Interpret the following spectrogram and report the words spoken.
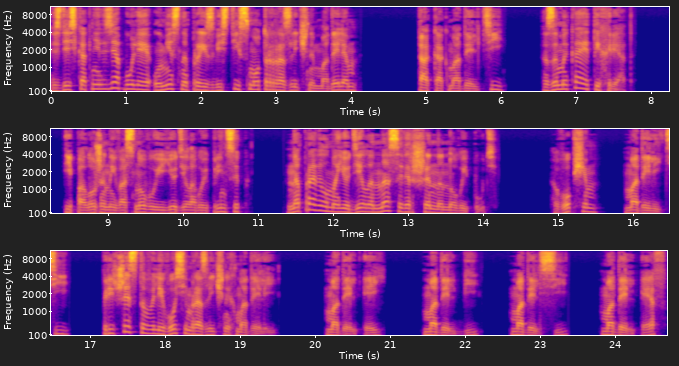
здесь как нельзя более уместно произвести смотр различным моделям, так как модель T замыкает их ряд, и положенный в основу ее деловой принцип направил мое дело на совершенно новый путь. В общем, модели T предшествовали 8 различных моделей. Модель A, модель B, модель C, модель F,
